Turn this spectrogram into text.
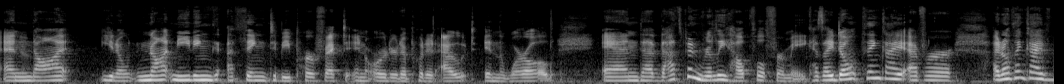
and yeah. not you know not needing a thing to be perfect in order to put it out in the world and uh, that's been really helpful for me because i don't think i ever i don't think i've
